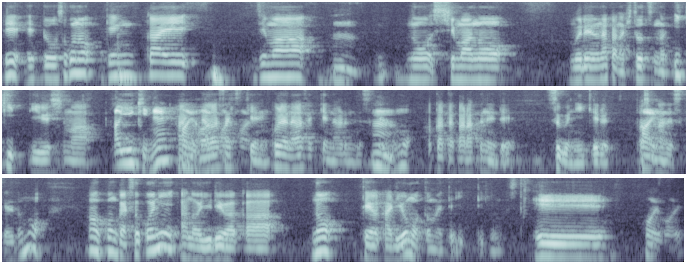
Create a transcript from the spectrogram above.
で、えっと、そこの限界島うん。の島の群れの中の一つの壱岐っていう島、あ、いい木ね。はい、はいはいはい長崎県、これは長崎県になるんですけれども、博多から船ですぐに行ける場所なんですけれども、まあ、今回そこに、あの、ゆりわかの手がかりを求めて行ってきました。へえ。はいはい。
